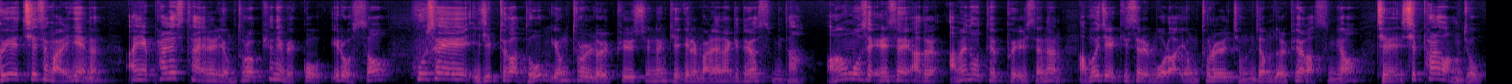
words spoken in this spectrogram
그의 치세 말기에는 아예 팔레스타인을 영토로 편입했고 이로써 후세의 이집트가 더욱 영토를 넓힐 수 있는 계기를 마련하게 되었습니다. 아흐모세 1세의 아들 아멘호테프 1세는 아버지의 기세를 몰아 영토를 점점 넓혀갔으며 제18왕조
